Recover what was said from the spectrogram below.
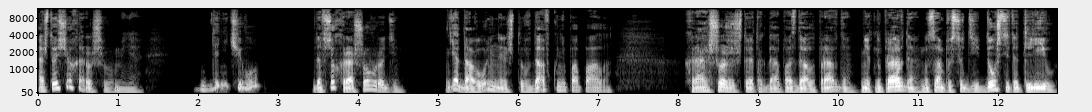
А что еще хорошего у меня? Да ничего. Да все хорошо вроде. Я довольная, что в давку не попала. Хорошо же, что я тогда опоздала, правда? Нет, ну правда? Ну сам посуди. Дождь этот лил.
